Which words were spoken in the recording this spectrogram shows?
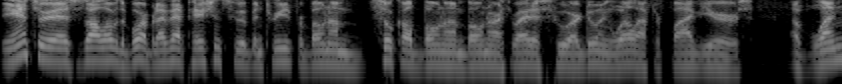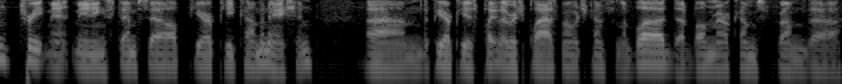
the answer is it's all over the board. But I've had patients who have been treated for bone on so-called bone on bone arthritis who are doing well after five years of one treatment, meaning stem cell PRP combination. Um, the PRP is platelet-rich plasma, which comes from the blood. The bone marrow comes from the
